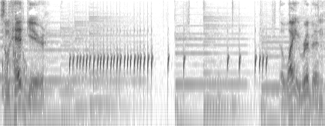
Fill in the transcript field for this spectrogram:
some headgear. The white ribbon.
